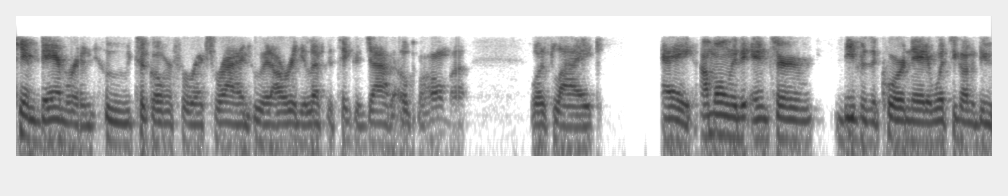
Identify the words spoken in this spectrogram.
Kim Dameron, who took over for Rex Ryan, who had already left to take the job at Oklahoma, was like, "Hey, I'm only the interim defensive coordinator. What's he gonna do?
